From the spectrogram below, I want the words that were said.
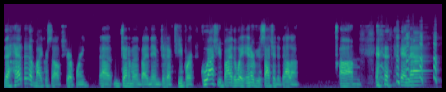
the head of Microsoft SharePoint, uh, gentleman by the name Jeff Teper, who actually, by the way, interviewed Satya Nadella, um, and now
